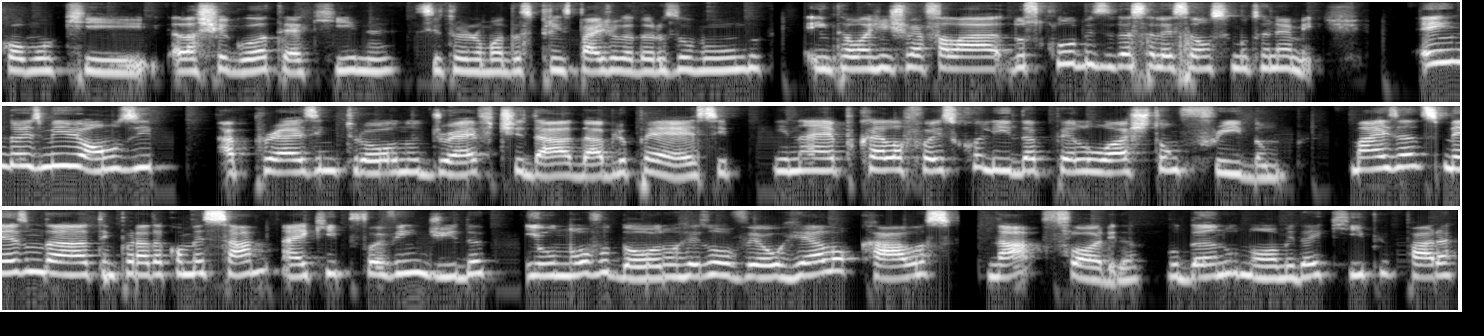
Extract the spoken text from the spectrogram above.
como que ela chegou até aqui, né? Se tornou uma das principais jogadoras do mundo. Então a gente vai falar dos clubes e da seleção simultaneamente. Em 2011, a Press entrou no draft da WPS e na época ela foi escolhida pelo Washington Freedom. Mas antes mesmo da temporada começar, a equipe foi vendida e o novo dono resolveu realocá-las na Flórida, mudando o nome da equipe para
